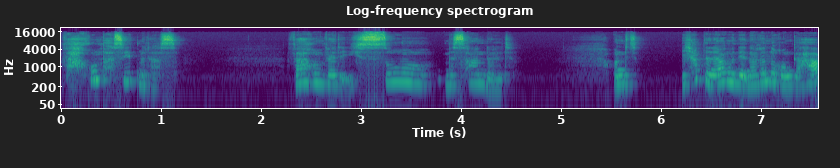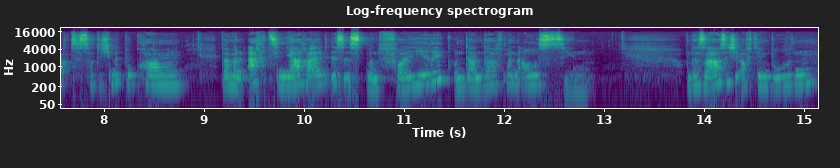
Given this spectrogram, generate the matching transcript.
Warum passiert mir das? Warum werde ich so misshandelt? Und ich habe dann irgendwann in Erinnerung gehabt, das hatte ich mitbekommen, wenn man 18 Jahre alt ist, ist man volljährig und dann darf man ausziehen. Und da saß ich auf dem Boden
